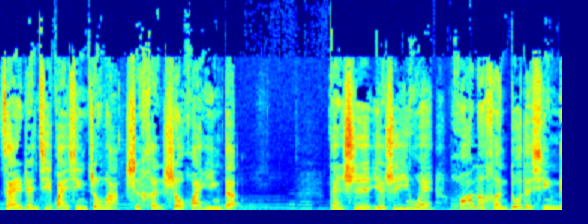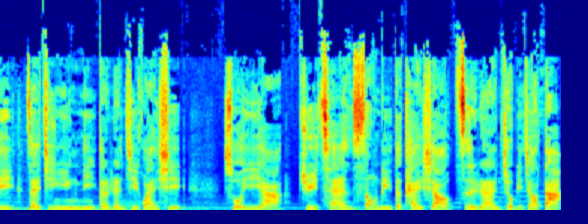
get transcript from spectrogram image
在人际关系中啊是很受欢迎的。但是也是因为花了很多的心力在经营你的人际关系，所以啊，聚餐送礼的开销自然就比较大。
